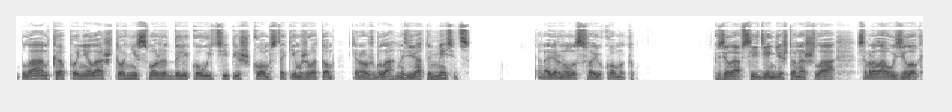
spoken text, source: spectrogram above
Бланка поняла, что не сможет далеко уйти пешком с таким животом, ведь она уж была на девятом месяце. Она вернулась в свою комнату взяла все деньги, что нашла, собрала узелок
